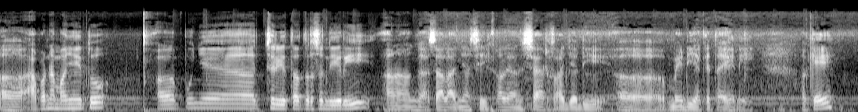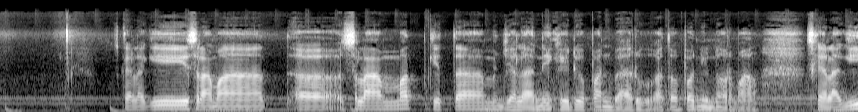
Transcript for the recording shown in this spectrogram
uh, apa namanya itu uh, punya cerita tersendiri nggak uh, salahnya sih kalian share aja di uh, media kita ini. Oke? okay? Sekali lagi selamat uh, selamat kita menjalani kehidupan baru ataupun new normal. Sekali lagi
